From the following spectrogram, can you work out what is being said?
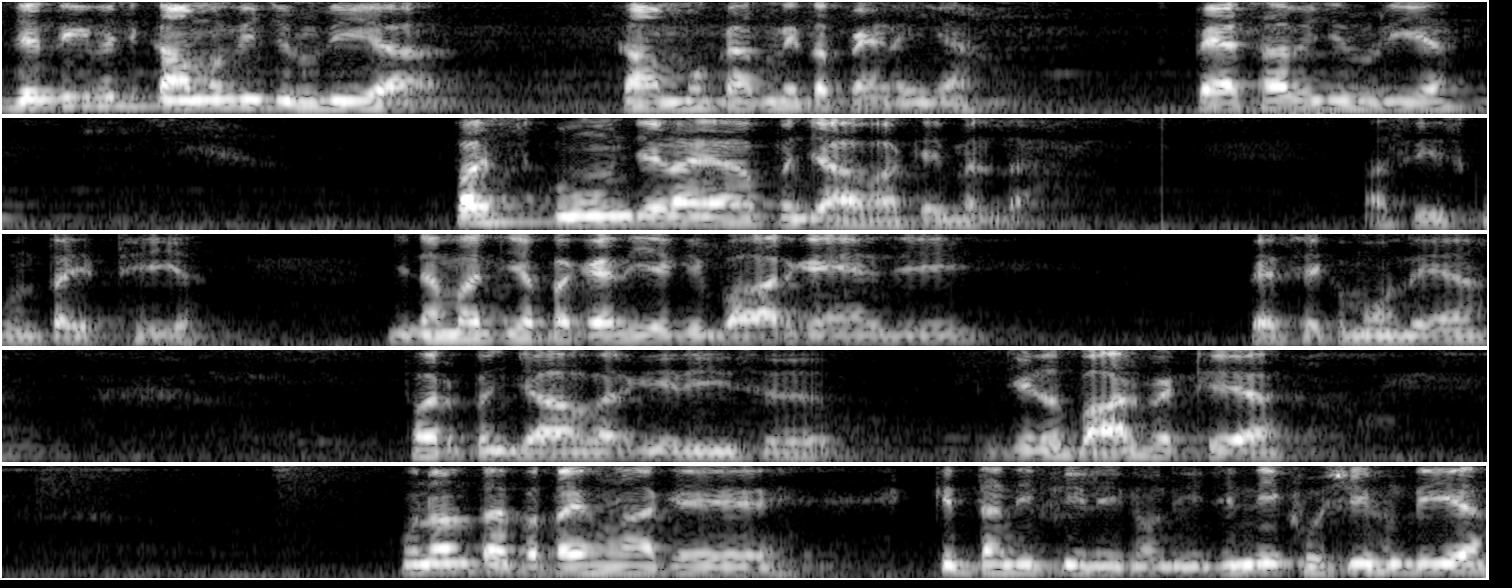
ਜ਼ਿੰਦਗੀ ਵਿੱਚ ਕੰਮ ਵੀ ਜ਼ਰੂਰੀ ਆ। ਕੰਮ ਕਰਨੇ ਤਾਂ ਪੈਣੇ ਹੀ ਆ। ਪੈਸਾ ਵੀ ਜ਼ਰੂਰੀ ਆ। ਪਰ ਸਕੂਨ ਜਿਹੜਾ ਆ, ਪੰਜਾਬ ਆ ਕੇ ਮਿਲਦਾ। ਅਸਲੀ ਸਕੂਨ ਤਾਂ ਇੱਥੇ ਹੀ ਆ। ਜਿੰਨਾ ਮਰਜ਼ੀ ਆਪਾਂ ਕਹਿ ਦਈਏ ਕਿ ਬਾਹਰ ਗਏ ਆ ਜੀ, ਪੈਸੇ ਕਮਾਉਂਦੇ ਆ। ਪਰ ਪੰਜਾਬ ਵਰਗੀ ਰੀਸ, ਜਿਹੜਾ ਬਾਹਰ ਬੈਠੇ ਆ, ਉਹਨਾਂ ਨੂੰ ਤਾਂ ਪਤਾ ਹੀ ਹੋਣਾ ਕਿ ਕਿੱਦਾਂ ਦੀ ਫੀਲਿੰਗ ਆਉਂਦੀ। ਜਿੰਨੀ ਖੁਸ਼ੀ ਹੁੰਦੀ ਆ,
